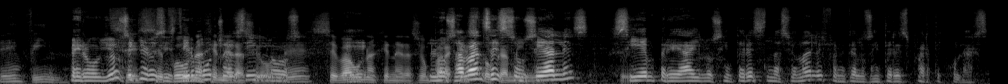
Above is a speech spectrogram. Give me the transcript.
en fin. Pero yo sí Se- quiero se fue insistir mucho en los, ¿eh? Se va eh, una generación para Los avances sociales Sí. siempre hay los intereses nacionales frente a los intereses particulares.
